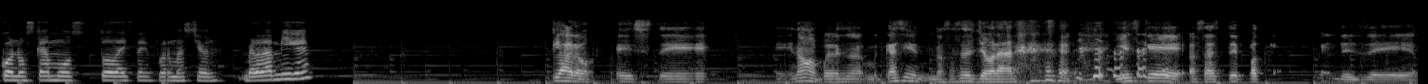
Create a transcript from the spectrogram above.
conozcamos toda esta información, ¿verdad, Miguel? Claro, este, eh, no, pues casi nos haces llorar. y es que, o sea, este podcast desde,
